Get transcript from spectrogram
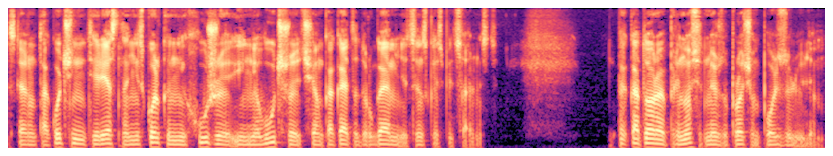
Скажем так, очень интересно, нисколько не хуже и не лучше, чем какая-то другая медицинская специальность, которая приносит, между прочим, пользу людям.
